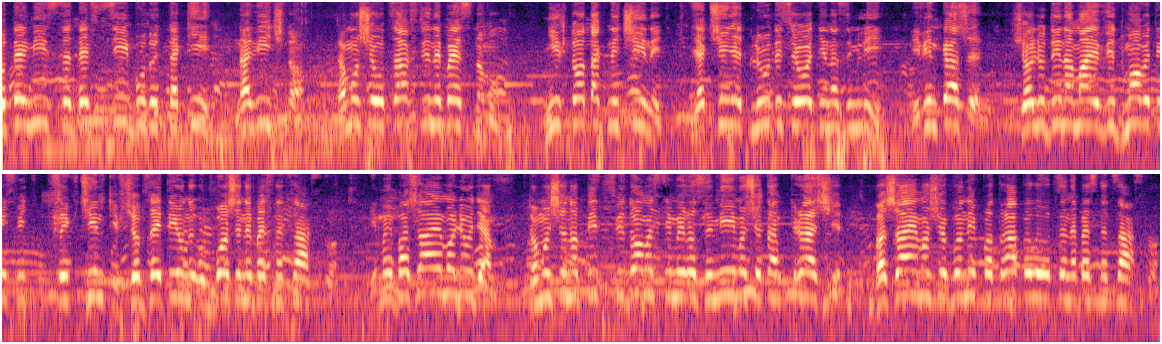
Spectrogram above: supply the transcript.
у те місце, де всі будуть такі навічно. Тому що у Царстві Небесному ніхто так не чинить, як чинять люди сьогодні на землі. І він каже, що людина має відмовитись від цих вчинків, щоб зайти у Боже Небесне Царство. І ми бажаємо людям, тому що на підсвідомості ми розуміємо, що там краще. Бажаємо, щоб вони потрапили у це небесне царство.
